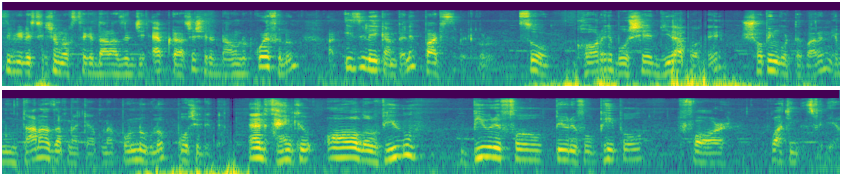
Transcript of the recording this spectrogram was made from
সিম্পলি ডিসক্রিপশন বক্স থেকে দারাজের যে অ্যাপটা আছে, সেটা ডাউনলোড করে ফেলুন আর ইজিলি এই ক্যাম্পেইনে পার্টিসিপেট করুন। সো ঘরে বসে নিরাপদে শপিং করতে পারেন এবং দারাজ আপনাকে আপনার পণ্যগুলো পৌঁছে দেবে। And thank you all of you beautiful beautiful people for watching this video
